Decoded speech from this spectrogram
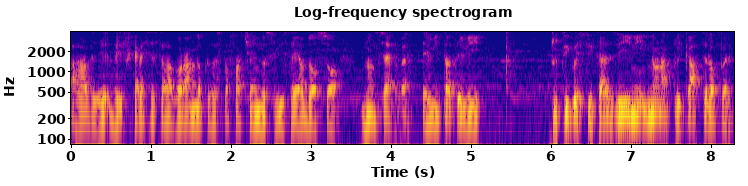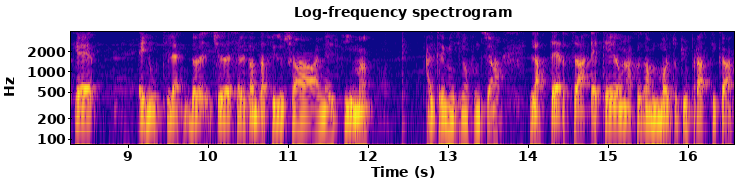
a verificare se sta lavorando, cosa sta facendo, se gli stai addosso, non serve. Evitatevi tutti questi casini, non applicatelo perché è inutile. Ci deve essere tanta fiducia nel team altrimenti non funziona. La terza è che è una cosa molto più pratica,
